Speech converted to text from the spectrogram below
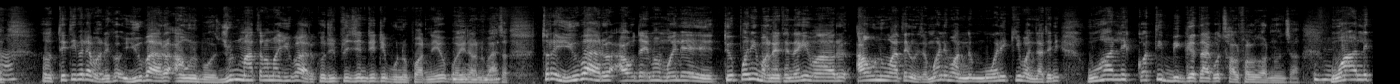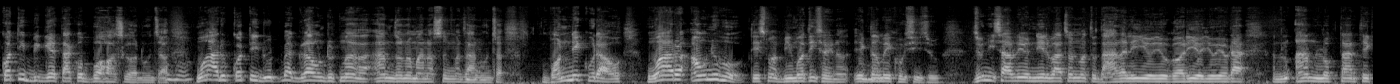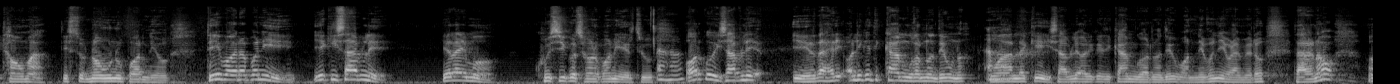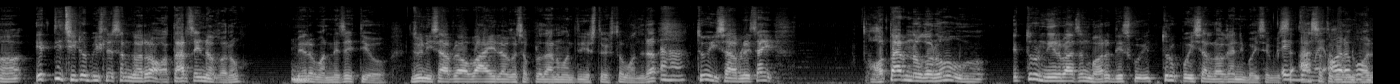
त्यति बेला भनेको युवाहरू आउनुभयो। जुन मात्रामा युवाहरूको रिप्रेजेन्टेटिभ हुनुपर्ने हो भइरहनु भएको छ। तर युवाहरू आउँदैमा मैले त्यो पनि भनेको थिएन कि उहाँहरू आउनु मात्रै हुन्छ। मैले भन् मैले के भन्दा थिएँ नि उहाँहरूले कति विज्ञताको छलफल गर्नुहुन्छ। उहाँहरूले कति विज्ञताको बहस गर्नुहुन्छ। उहाँहरू कति रुटमा ग्राउन्ड रुटमा आम जनमानससँग जानुहुन्छ। भन्ने कुरा हो। उहाँहरू आउनुभयो त्यसमा विमति छैन। एकदमै खुसी छु। जुन हिसाबले यो निर्वाचनमा त्यो धाँधली यो यो गरियो यो एउटा आम लोकतान्त्रिक ठाउँमा त्यस्तो नहुनु पर्ने हो। त्यही भएर पनि एक हिसाबले यसलाई म खुसीको क्षण पनि हेर्छु। अर्को हिसाबले हेर्दाखेरि अलिकति काम गर्न देऊ न। उहाँहरूलाई के हिसाबले अलिकति काम गर्न देऊ भन्ने पनि एउटा मेरो धारणा हो। यति छिटो विश्लेषण गरेर हतार चाहिँ नगरौँ। मेरो भन्ने चाहिँ त्यो हो। जुन हिसाबले अब आइरहेको छ प्रधानमन्त्री यस्तो यस्तो भनेर। त्यो हिसाबले चाहिँ हतार नगरौँ। यत्रो निर्वाचन भएर देशको यत्रो पैसा लगानी भइसकेपछि आशा त अरबौँ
